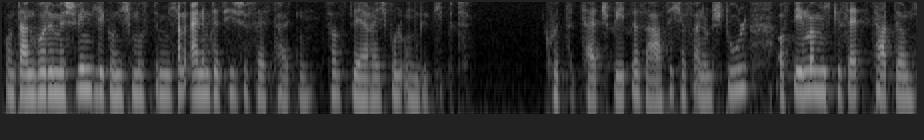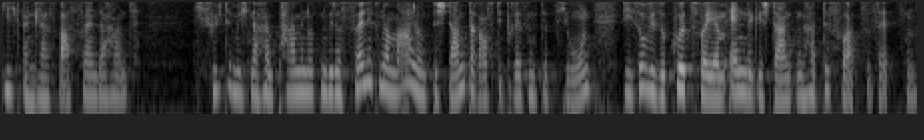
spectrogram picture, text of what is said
und dann wurde mir schwindlig und ich musste mich an einem der Tische festhalten, sonst wäre ich wohl umgekippt. Kurze Zeit später saß ich auf einem Stuhl, auf den man mich gesetzt hatte, und hielt ein Glas Wasser in der Hand. Ich fühlte mich nach ein paar Minuten wieder völlig normal und bestand darauf, die Präsentation, die sowieso kurz vor ihrem Ende gestanden hatte, fortzusetzen.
